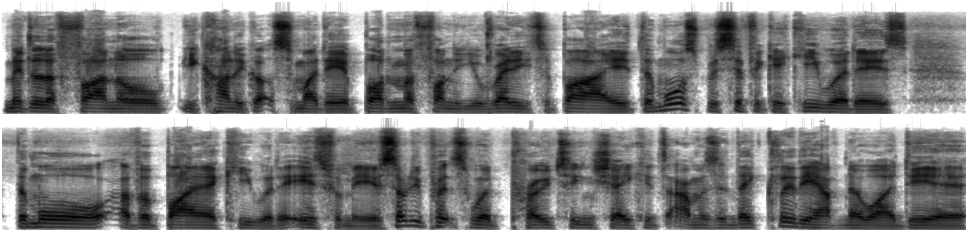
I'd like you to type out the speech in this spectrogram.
middle of funnel, you kind of got some idea, bottom of funnel, you're ready to buy. The more specific a keyword is, the more of a buyer keyword it is for me. If somebody puts the word protein shake into Amazon, they clearly have no idea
